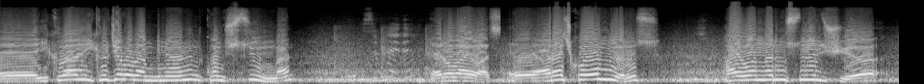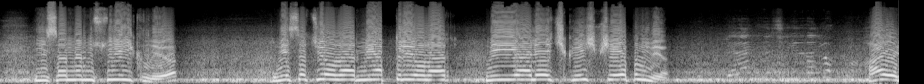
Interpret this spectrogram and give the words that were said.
Ee, yıkılan, yıkılacak olan binanın komşusuyum ben. Erol Ayvaz. Ee, araç koyamıyoruz. Hayvanların üstüne düşüyor. İnsanların üstüne yıkılıyor. Ne satıyorlar, ne yaptırıyorlar, ne ihaleye çıkıyor, hiçbir şey yapılmıyor. Gelen gider ilgilenen yok mu? Hayır,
